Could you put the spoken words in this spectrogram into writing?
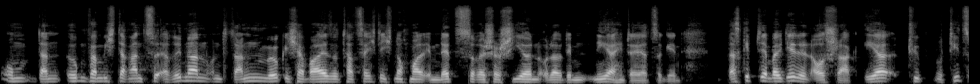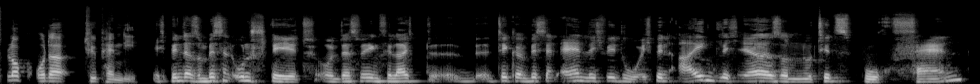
um dann irgendwann mich daran zu erinnern und dann möglicherweise tatsächlich nochmal im Netz zu recherchieren oder dem näher hinterher zu gehen. Was gibt denn bei dir den Ausschlag? Eher Typ Notizblock oder Typ Handy? Ich bin da so ein bisschen unstet und deswegen vielleicht äh, ticke ein bisschen ähnlich wie du. Ich bin eigentlich eher so ein Notizbuch-Fan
